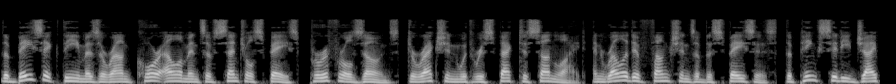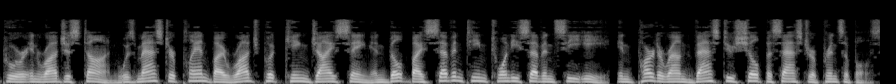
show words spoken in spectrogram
The basic theme is around core elements of central space, peripheral zones, direction with respect to sunlight, and relative functions of the spaces. The Pink City Jaipur in Rajasthan was master planned by Rajput King Jai Singh and built by 1727 CE, in part around Vastu Shilpa Sastra principles.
